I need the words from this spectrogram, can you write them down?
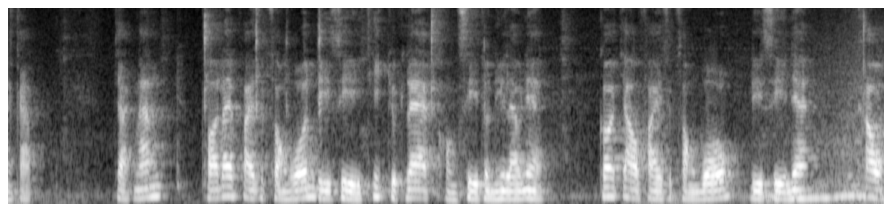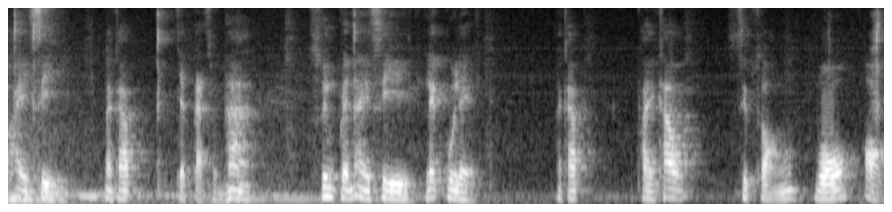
นะครับจากนั้นพอได้ไฟ 12 โวลต์ DC ที่จุดแรกของ C ตัวนี้แล้วเนี่ย ก็จะเอาไฟ 12 โวลต์ DC เนี่ยเข้า IC นะครับ 7805 ซึ่งเป็น IC Regulate นะครับไฟเข้า 12 โวลต์ ออก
